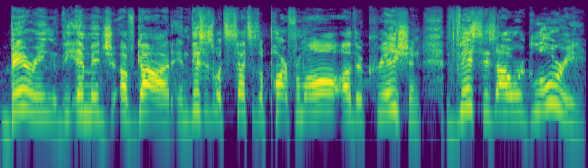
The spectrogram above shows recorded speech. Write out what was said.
bearing the image of God. And this is what sets us apart from all other creation. This is our glory.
